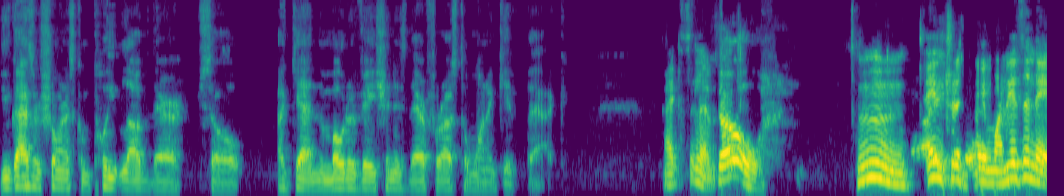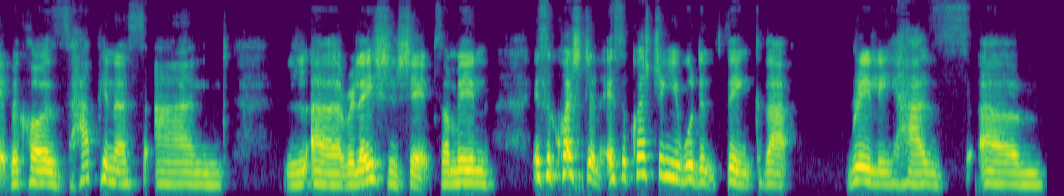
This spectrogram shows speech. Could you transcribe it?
you guys are showing us complete love there. So again, the motivation is there for us to want to give back. Excellent. So, hmm, interesting one, isn't it? Because happiness and uh, relationships. I mean, it's a question. It's a question you wouldn't think that really has um,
